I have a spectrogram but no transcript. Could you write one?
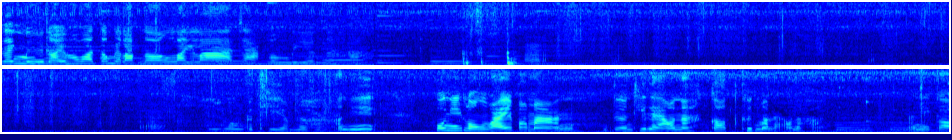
เร่งมือหน่อยเพราะว่าต้องไปรับน้องไลล่าจากโรงเรียนนะคะนี่ลงกระเทียมนะคะ อันนี้พวกนี้ลงไว้ประมาณเดือนที่แล้วนะ ก็ขึ้นมาแล้วนะคะ อันนี้ก็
